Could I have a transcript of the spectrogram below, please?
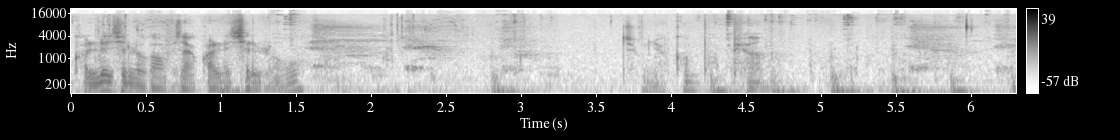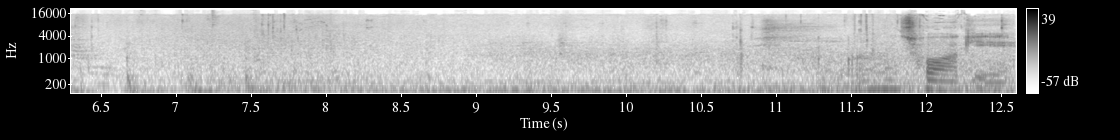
관리실로 가보자 관리실로 중력한 파편 소화기.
